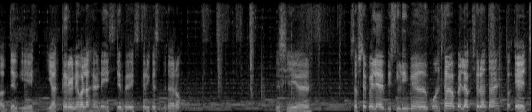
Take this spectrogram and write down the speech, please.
अब देखिए याद तो रहने वाला है नहीं, इसलिए मैं इस तरीके से बता रहा हूँ। इसलिए सबसे पहले एबीसीडी में कौन सा पहला अक्षर आता है? तो एच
